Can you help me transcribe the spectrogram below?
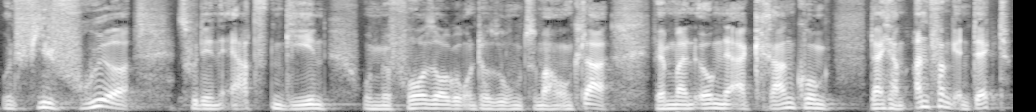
und viel früher zu den Ärzten gehen, um eine Vorsorgeuntersuchung zu machen. Und klar, wenn man irgendeine Erkrankung gleich am Anfang entdeckt,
